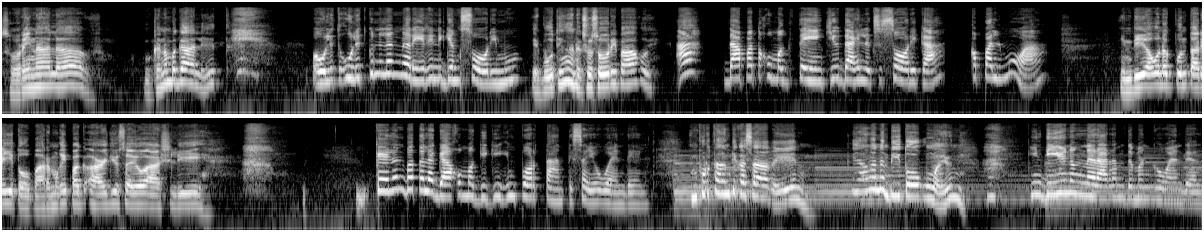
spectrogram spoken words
sorry na, love. Huwag ka na magalit. Paulit-ulit ko nilang naririnig ang sorry mo. Eh, buti nga, nagsusorry pa ako eh. Ah, dapat ako mag-thank you dahil nagsasorry ka? Kapal mo, ah. Hindi ako nagpunta rito para makipag-argue sa'yo, Ashley. Kailan ba talaga ako magiging importante sa'yo, Wendell? Importante ka sa akin. Kaya nga nandito ako ngayon eh. Hindi yun ang nararamdaman ko, Wendell.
